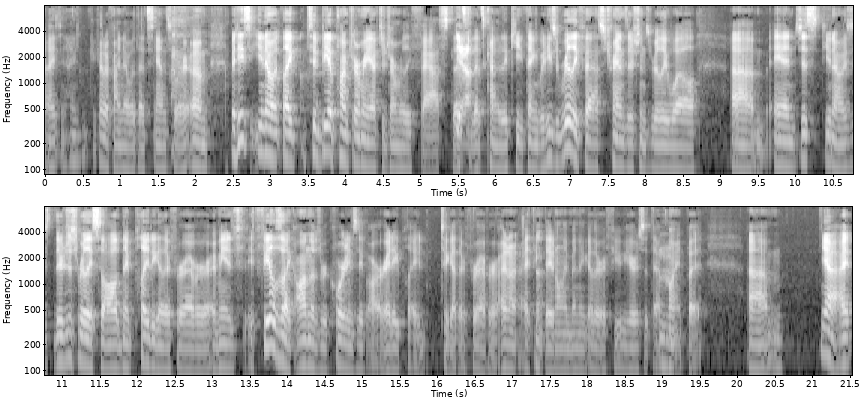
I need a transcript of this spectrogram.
I, I got to find out what that stands for. Um, but he's, you know, like to be a punk drummer, you have to drum really fast. That's Yeah. that's kind of the key thing. But he's really fast, transitions really well, um, and just you know, just, they're just really solid. They play together forever. I mean, it, it feels like on those recordings they've already played together forever. I don't. I think they'd only been together a few years at that point, but um, yeah, I.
